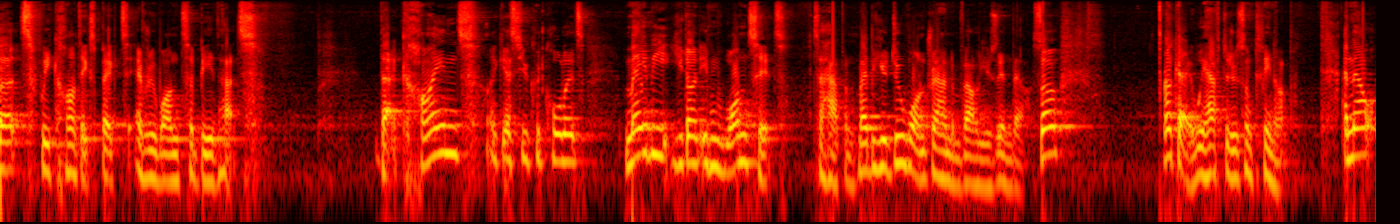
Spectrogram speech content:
But we can't expect everyone to be that, that kind, I guess you could call it. Maybe you don't even want it to happen. Maybe you do want random values in there. So, okay, we have to do some cleanup. And now,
